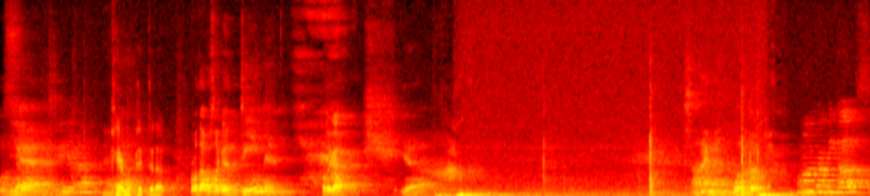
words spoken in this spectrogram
was that? Yeah, did you hear that? Camera picked it up. Bro, that was like a demon. Oh, was like a, yeah. Simon? What the? Come on, grumpy ghost.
